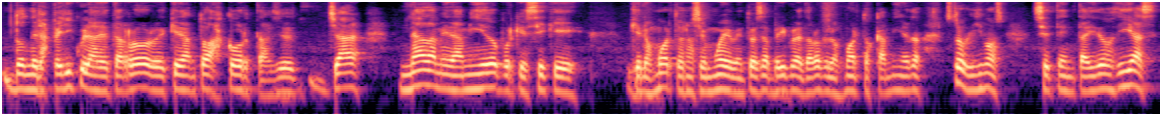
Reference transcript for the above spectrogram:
donde las películas de terror quedan todas cortas. Ya nada me da miedo porque sé que, que los muertos no se mueven. Toda esa película de terror que los muertos caminan. todo. Nosotros vivimos 72 días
